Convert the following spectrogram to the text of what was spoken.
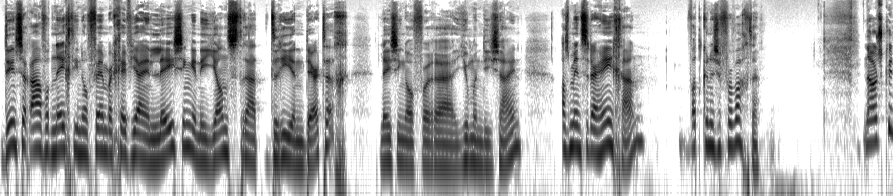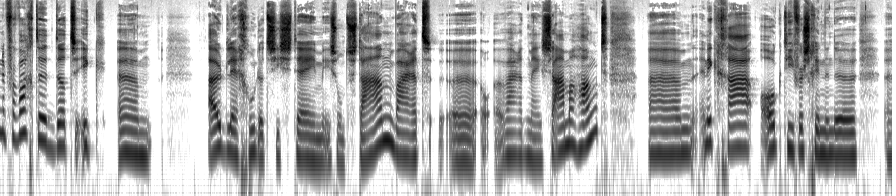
Dinsdagavond 19 november geef jij een lezing in de Janstraat 33. Lezing over uh, human design. Als mensen daarheen gaan, wat kunnen ze verwachten? Nou, ze kunnen verwachten dat ik um, uitleg hoe dat systeem is ontstaan, waar het, uh, waar het mee samenhangt. Um, en ik ga ook die verschillende uh,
